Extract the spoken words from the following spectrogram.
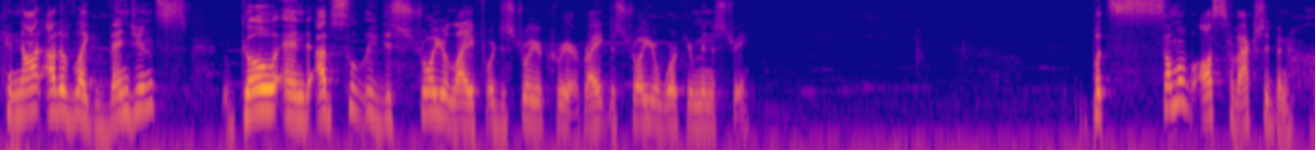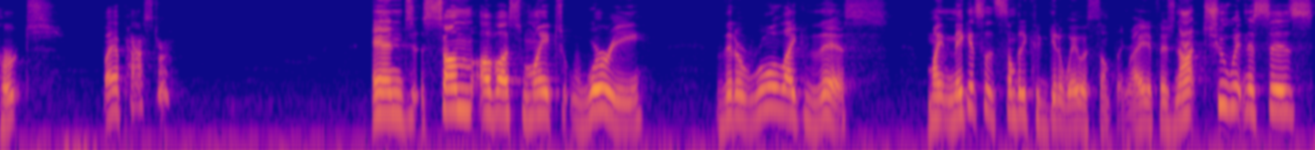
cannot, out of like vengeance, go and absolutely destroy your life or destroy your career, right? Destroy your work, your ministry. But some of us have actually been hurt by a pastor. And some of us might worry that a rule like this might make it so that somebody could get away with something, right? If there's not two witnesses,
